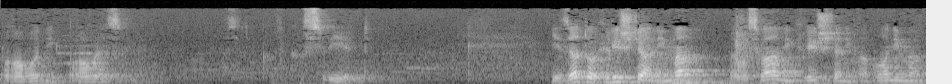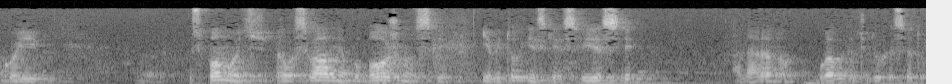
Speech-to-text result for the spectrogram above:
provodnik prolaze kroz svijet. I zato hrišćanima, pravoslavnim hrišćanima, onima koji e, uz pomoć pravoslavne pobožnosti i liturgijske svijesti, a naravno blagodaću Duha Svetog,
